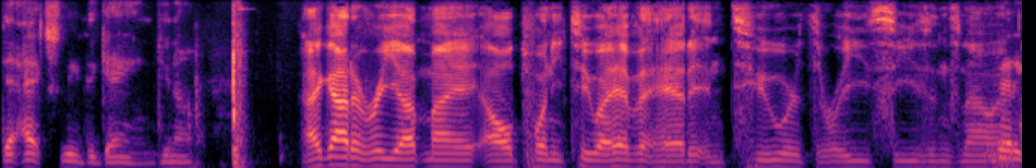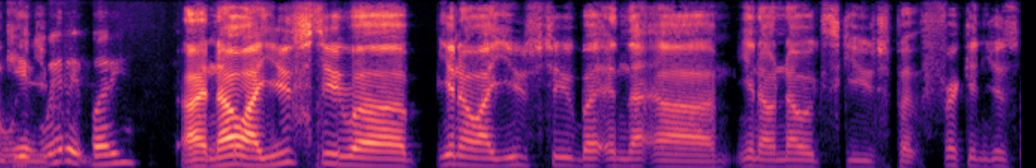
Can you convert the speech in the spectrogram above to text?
than actually the game, you know. I gotta re up my all 22. I haven't had it in two or three seasons now. You better get with it, buddy. I know I used to, uh, you know, I used to, but in the, uh, you know, no excuse, but freaking just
